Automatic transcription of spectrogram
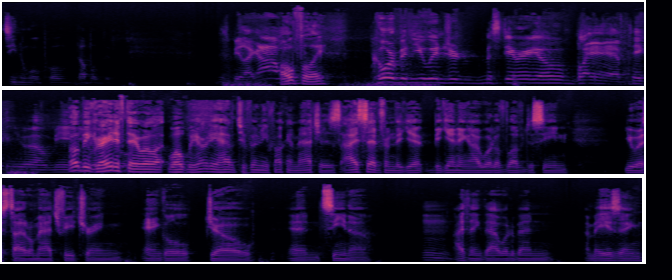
Cena will pull double duty. Just be like, oh, Hopefully, Corbin, you injured Mysterio. Blam, taking you out. Me. and it would be great if they were. like- Well, we already have too many fucking matches. I said from the beginning I would have loved to seen U.S. title match featuring Angle, Joe, and Cena. Mm. I think that would have been amazing.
